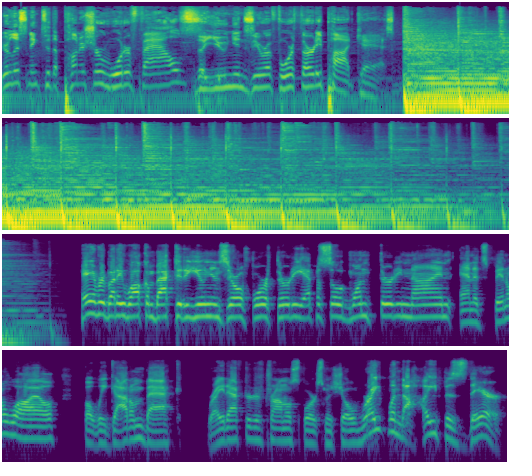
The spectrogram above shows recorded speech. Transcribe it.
You're listening to the Punisher Waterfowls, the Union 0430 podcast. Hey, everybody, welcome back to the Union 0430, episode 139. And it's been a while, but we got them back right after the Toronto Sportsman Show, right when the hype is there.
